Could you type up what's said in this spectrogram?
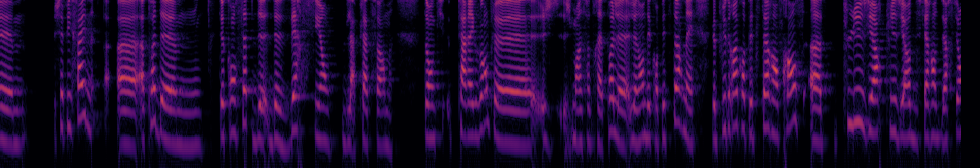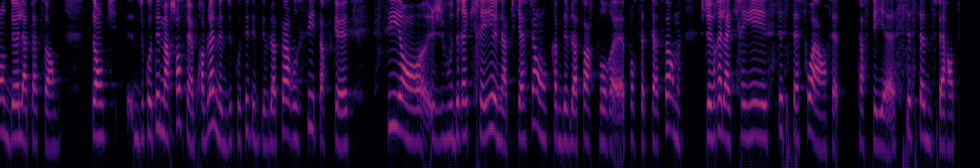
euh, Shopify n'a pas de, concept de, version de la plateforme. Donc, par exemple, je ne mentionnerai pas le, nom des compétiteurs, mais le plus grand compétiteur en France a plusieurs, plusieurs différentes versions de la plateforme. Donc, du côté marchand, c'est un problème, mais du côté des développeurs aussi, parce que si on, je voudrais créer une application comme développeur pour, euh, pour cette plateforme, je devrais la créer 6-7 fois, en fait, parce qu'il y a 6-7 différentes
